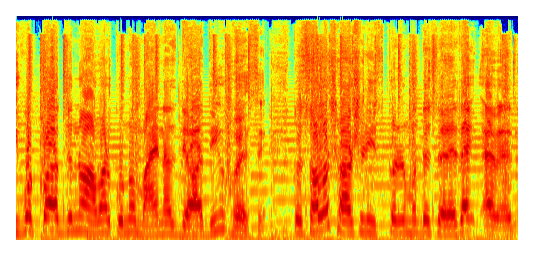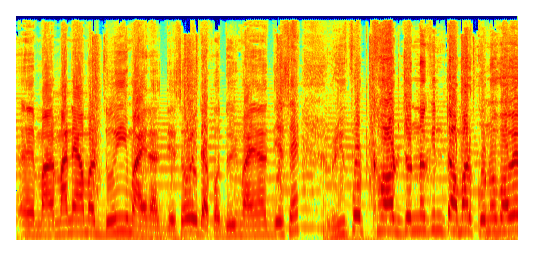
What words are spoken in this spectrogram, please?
রিপোর্ট করার জন্য আমার কোনো মাইনাস দেওয়া দিয়ে হয়েছে? তো চলো সরাসরি স্কোরের মধ্যে চলে যাই। মানে আমার দুই মাইনাস দিয়েছে। ওই দেখো দুই মাইনাস দিয়েছে। রিপোর্ট খাওয়ার জন্য কিন্তু আমার কোনোভাবে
